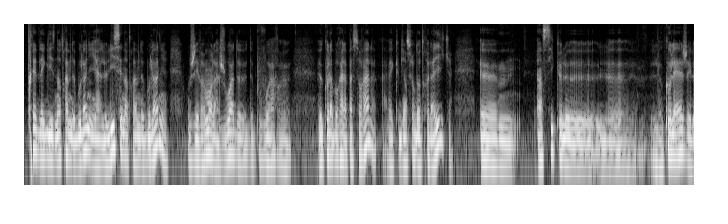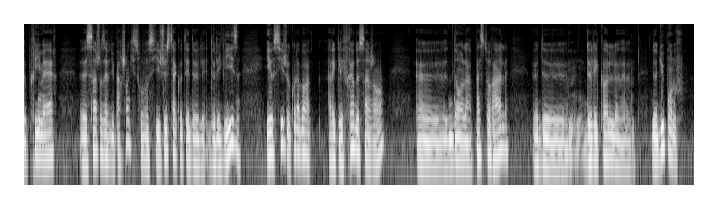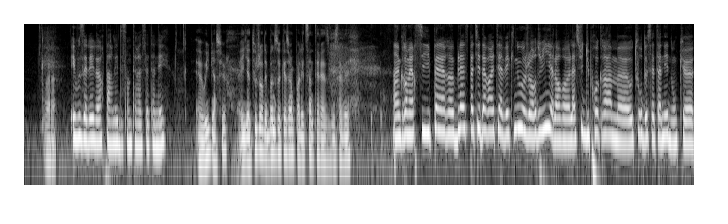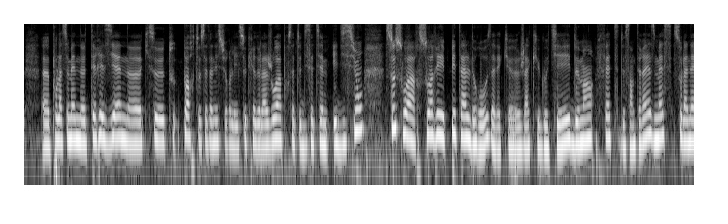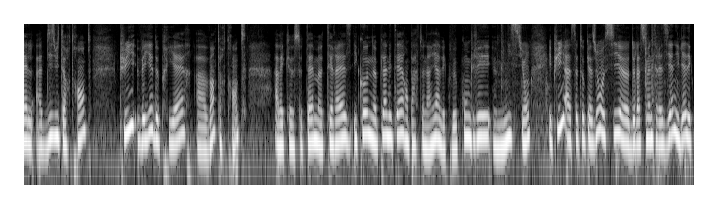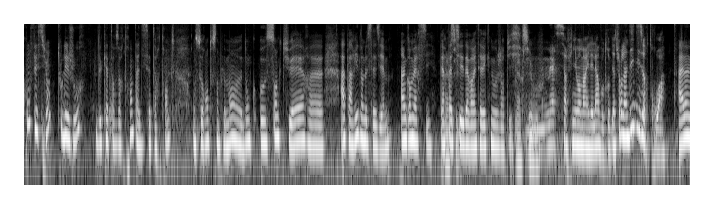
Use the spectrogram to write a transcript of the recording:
près de l'église Notre-Dame de Boulogne, il y a le lycée Notre-Dame de Boulogne, où j'ai vraiment la joie de, pouvoir collaborer à la pastorale, avec bien sûr d'autres laïcs ainsi que le, collège et le primaire euh, Saint-Joseph du Parchamp, qui se trouve aussi juste à côté de l'église. Et aussi, je collabore avec les frères de Saint-Jean euh, dans la pastorale euh, de, de l'école de Dupont-Loup. Voilà. Et vous allez leur parler de Sainte-Thérèse cette année Oui, bien sûr. Il y a toujours des bonnes occasions pour parler de Sainte-Thérèse, vous savez. Un grand merci, Père Blaise Patier, d'avoir été avec nous aujourd'hui. Alors, euh, la suite du programme euh, autour de cette année, donc euh, pour la semaine thérésienne qui se porte cette année sur les secrets de la joie pour cette 17e édition. Ce soir, soirée pétale de rose avec Jacques Gauthier. Demain, fête de Sainte-Thérèse, messe solennelle à 18h30. Puis, veillée de prière à 20h30 avec euh, ce thème Thérèse, icône planétaire en partenariat avec le Congrès Mission. Et puis, à cette occasion aussi euh, de la semaine thérésienne, il y a des confessions tous les jours de 14h30 à 17h30. On se rend tout simplement euh, donc au sanctuaire à Paris dans le 16e. Un grand merci, Père Patier, d'avoir été avec nous aujourd'hui. Merci à vous. Merci infiniment, Marie-Léla. Votre bien sûr lundi 10h03. À lundi.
